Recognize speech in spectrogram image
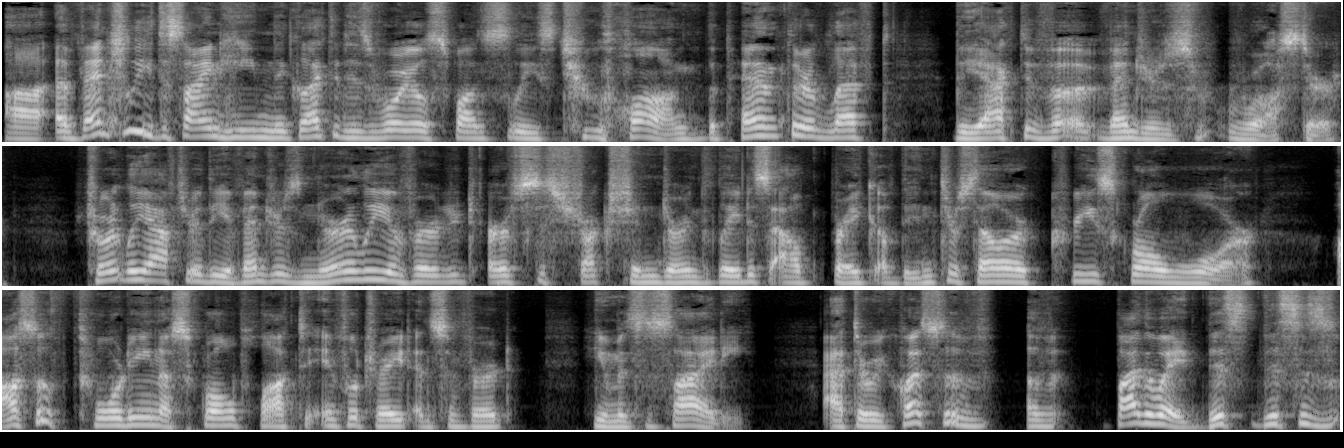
uh, eventually, deciding he neglected his royal responsibilities too long, the Panther left the active Avengers roster. Shortly after, the Avengers narrowly averted Earth's destruction during the latest outbreak of the interstellar Kree Skrull War, also thwarting a Skrull plot to infiltrate and subvert human society. At the request of, of by the way, this this is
